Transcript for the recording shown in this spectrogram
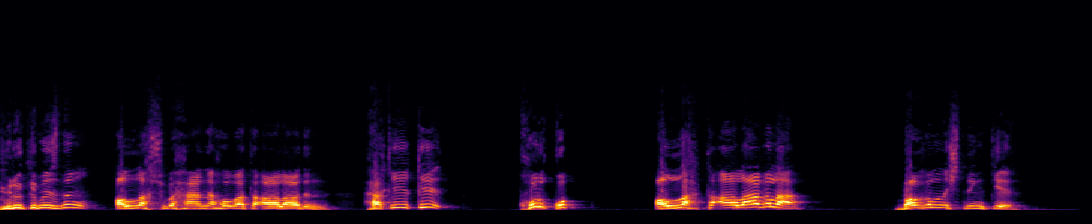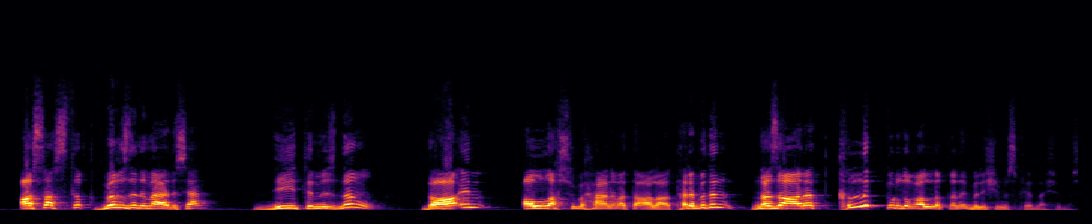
yuragimizning alloh subhanahu va taolodan haqiqiy qo'rqib alloh taolog'ila bog'lanishninki asosliq mig'zi nima desa niyatimizning doim alloh subhanava taolo tarafidan nazorat qilib turdiganligini bilishimiz qarindoshimiz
